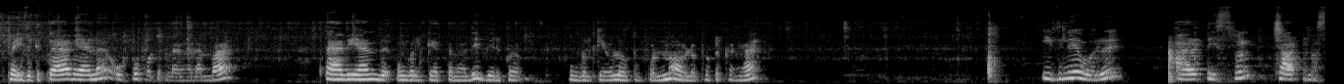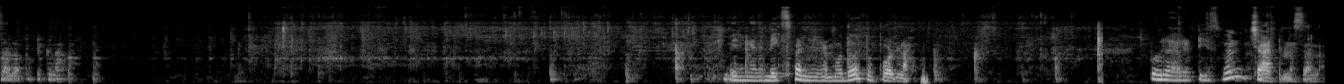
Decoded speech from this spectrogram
இப்போ இதுக்கு தேவையான உப்பு போட்டுக்கலாங்க நம்ம. தேவையானது உங்களுக்கு ஏற்ற மாதிரி விருப்பம் உங்களுக்கு எவ்வளோ உப்பு போடணுமோ அவ்வளோ போட்டுக்கோங்க. இதிலே ஒரு அரை டீஸ்பூன் சாட் மசாலா போட்டுக்கலாம். நீங்கள் அதை மிக்ஸ் பண்ணிடுற போதோ இப்போ போடலாம். ஒரு அரை டீஸ்பூன் சாட் மசாலா.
